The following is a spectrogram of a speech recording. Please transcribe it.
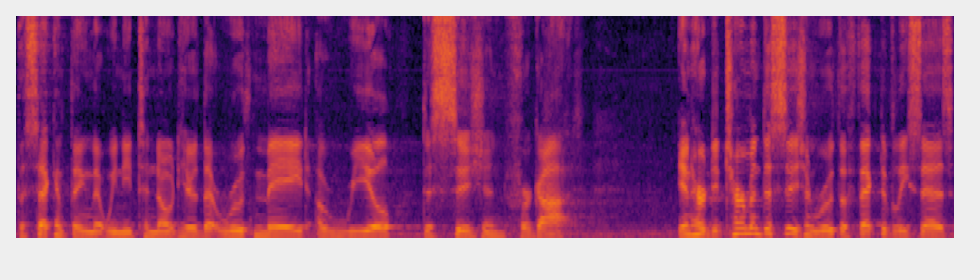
The second thing that we need to note here that Ruth made a real decision for God. In her determined decision, Ruth effectively says,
